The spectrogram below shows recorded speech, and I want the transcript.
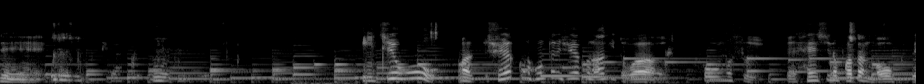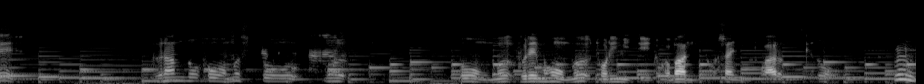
で、うん一応、まあ、主役の、本当に主役のアギトは、フォーム数、変身のパターンが多くて、グランドフォーム、ストーム、フォーム、フレームフォーム、トリニティとかバーニングとかシャイニングとかあるんですけど、うんうん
